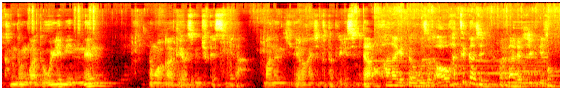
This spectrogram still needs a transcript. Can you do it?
감동과 또 울림이 있는 영화가 되었으면 좋겠습니다. 많은 기대와 관심 부탁드리겠습니다. 환하게 또 웃어, 어우 하트까지 날려주시고 계시고.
